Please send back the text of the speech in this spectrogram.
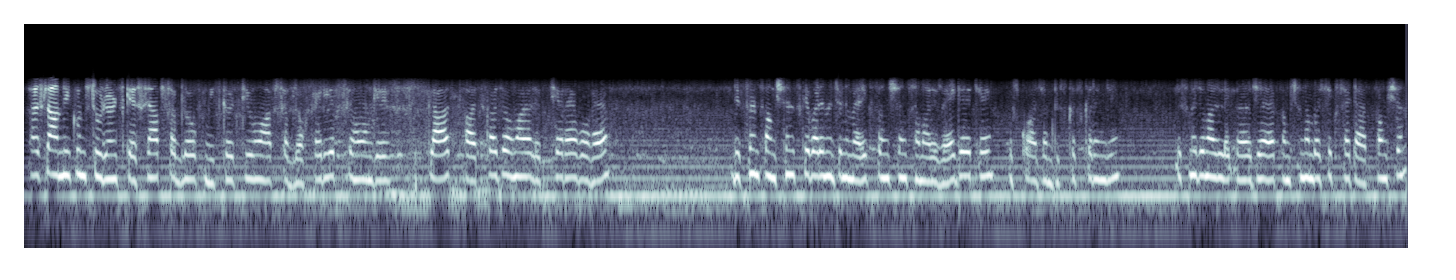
अस्सलाम वालेकुम स्टूडेंट्स, कैसे हैं आप सब लोग? उम्मीद करती हूँ आप सब लोग खैरियत से होंगे। क्लास आज का जो हमारा लेक्चर है, वो है डिफरेंट फ़ंक्शंस के बारे में, जो न्यूमेरिक फ़ंक्शंस हमारे रह गए थे, उसको आज हम डिस्कस करेंगे। इसमें जो हमारे जो है फ़ंक्शन नंबर सिक्स है टैप फ़ंक्शन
